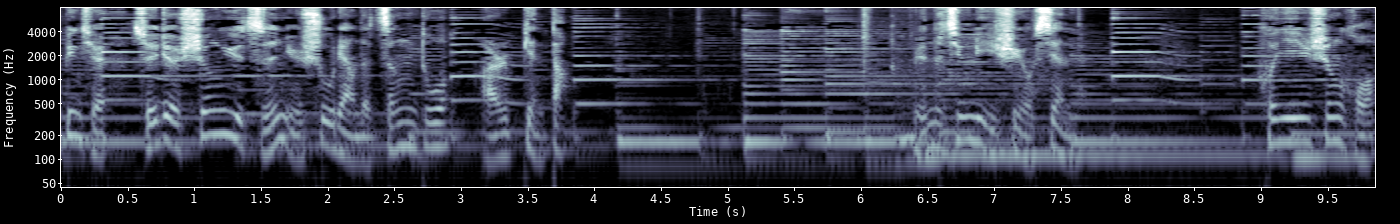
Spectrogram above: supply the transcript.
并且随着生育子女数量的增多而变大。人的精力是有限的，婚姻生活、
